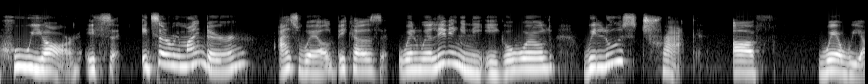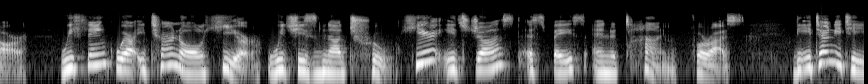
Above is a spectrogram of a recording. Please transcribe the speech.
who we are. It's it's a reminder as well because when we're living in the ego world, we lose track of where we are. We think we're eternal here, which is not true. Here, it's just a space and a time for us. The eternity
